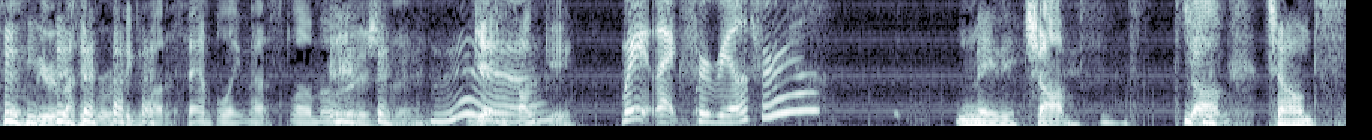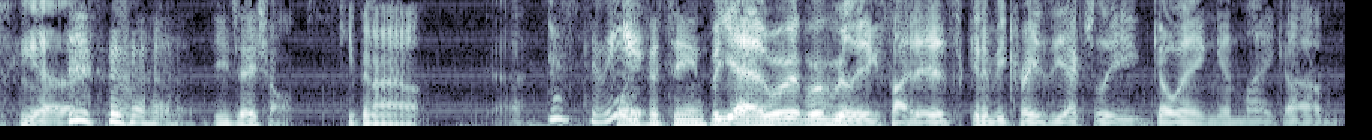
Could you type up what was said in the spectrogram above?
We were, I think we were thinking about sampling that slow mo version and getting funky. Wait, like for real, for real? Maybe. Chomps, chomps. Chomps. Yeah, that's, DJ Chomps. Keep an eye out. Yeah. Sweet. 2015. But yeah, we're we're really excited. It's gonna be crazy actually going and like um,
